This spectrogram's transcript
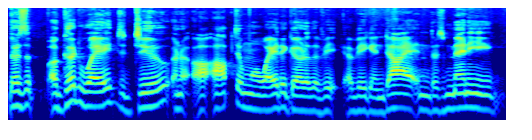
there's a, a good way to do an optimal way to go to the ve- a vegan diet, and there's many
